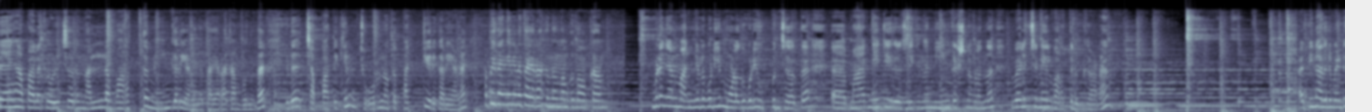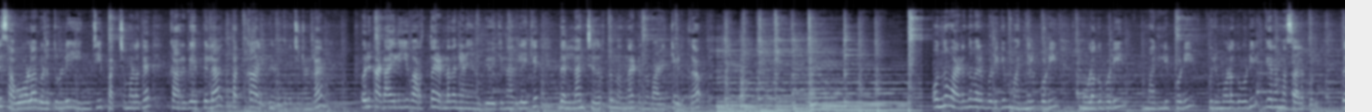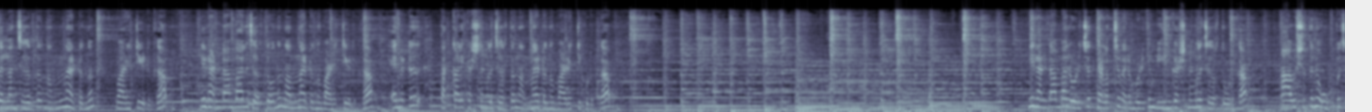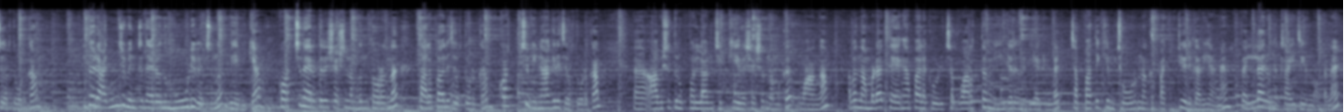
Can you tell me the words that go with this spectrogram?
തേങ്ങാപ്പാലൊക്കെ ഒഴിച്ച് ഒരു നല്ല വറുത്ത മീൻകറിയാണ് ഇന്ന് തയ്യാറാക്കാൻ പോകുന്നത്. ഇത് ചപ്പാത്തിക്കും ചോറിനൊക്കെ പറ്റിയൊരു കറിയാണ്. അപ്പോൾ ഇതെങ്ങനെയാണ് തയ്യാറാക്കുന്നത് നമുക്ക് നോക്കാം. ഇവിടെ ഞാൻ മഞ്ഞൾ പൊടിയും മുളക് പൊടിയും ഉപ്പും ചേർത്ത് മാരിനേറ്റ് ചെയ്ത് വെച്ചിരിക്കുന്ന മീൻ കഷ്ണങ്ങളൊന്ന് വെളിച്ചെണ്ണയിൽ വറുത്തെടുക്കുകയാണ്. പിന്നെ അതിനു വേണ്ടി സവോള വെളുത്തുള്ളി ഇഞ്ചി പച്ചമുളക് കറിവേപ്പില തക്കാളി എടുത്തു വെച്ചിട്ടുണ്ട്. ഒരു കടായിൽ ഈ വറുത്ത എണ്ണ തന്നെയാണ് ഞാൻ ഉപയോഗിക്കുന്നത്. അതിലേക്ക് ഇതെല്ലാം ചേർത്ത് നന്നായിട്ടൊന്ന് വഴറ്റിയെടുക്കുക. ഒന്ന് വഴന്ന് വരുമ്പോഴേക്കും മഞ്ഞൾപ്പൊടി മുളക് പൊടി മല്ലിപ്പൊടി കുരുമുളക് പൊടി ഗരം മസാലപ്പൊടി. ഇതെല്ലാം ചേർത്ത് നന്നായിട്ടൊന്ന് വഴറ്റിയെടുക്കുക. ഈ രണ്ടാം പാൽ ചേർത്ത് ഒന്ന് നന്നായിട്ടൊന്ന് വഴറ്റിയെടുക്കുക. എന്നിട്ട് തക്കാളി കഷ്ണങ്ങൾ ചേർത്ത് നന്നായിട്ടൊന്ന് വഴറ്റി കൊടുക്കുക. ഇനി രണ്ടാം പാൽ ഒഴിച്ച് തിളച്ച് വരുമ്പോഴേക്കും മീൻ കഷ്ണങ്ങൾ ചേർത്ത് കൊടുക്കാം. ആവശ്യത്തിന് ഉപ്പ് ചേർത്ത് കൊടുക്കാം. ഇതൊരു അഞ്ച് മിനിറ്റ് നേരം ഒന്ന് മൂടി വെച്ചൊന്ന് വേവിക്കാം. കുറച്ച് നേരത്തിന് ശേഷം നമുക്കൊന്ന് തുറന്ന് തലപ്പാൽ ചേർത്ത് കൊടുക്കാം. കുറച്ച് വിനാഗിരി ചേർത്ത് കൊടുക്കാം. ആവശ്യത്തിന് ഉപ്പെല്ലാം ചെക്ക് ചെയ്ത ശേഷം നമുക്ക് വാങ്ങാം. അപ്പം നമ്മുടെ തേങ്ങാപ്പാലൊക്കെ ഒഴിച്ച വറുത്ത മീൻകറി റെഡിയായിട്ടുണ്ട് ചപ്പാത്തിക്കും ചോറിനൊക്കെ പറ്റിയൊരു കറിയാണ്. അപ്പം എല്ലാവരും ഒന്ന് ട്രൈ ചെയ്ത് നോക്കണേ.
